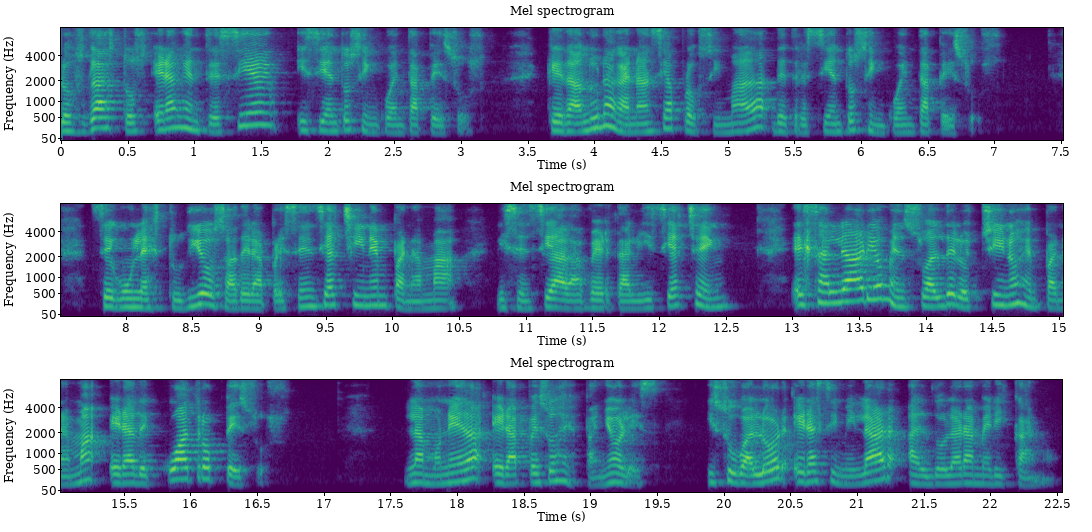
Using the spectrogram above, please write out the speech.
Los gastos eran entre 100 y 150 pesos, quedando una ganancia aproximada de 350 pesos. Según la estudiosa de la presencia china en Panamá, licenciada Berta Alicia Chen, el salario mensual de los chinos en Panamá era de 4 pesos. La moneda era pesos españoles y su valor era similar al dólar americano.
